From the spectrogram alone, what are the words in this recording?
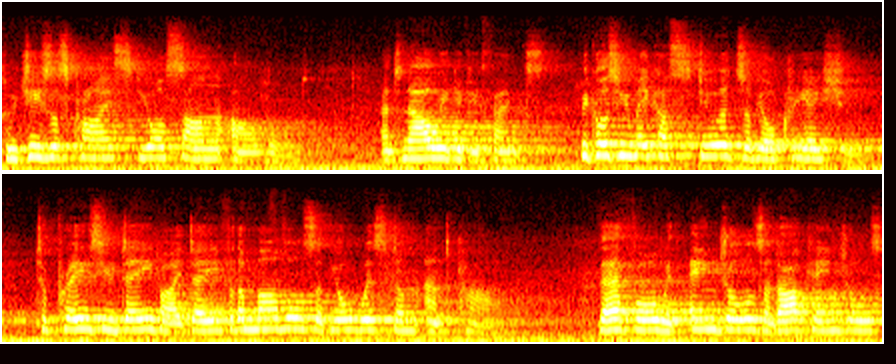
through Jesus Christ, your Son, our Lord. And now we give you thanks because you make us stewards of your creation, to praise you day by day for the marvels of your wisdom and power. Therefore, with angels and archangels,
